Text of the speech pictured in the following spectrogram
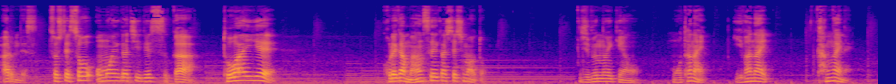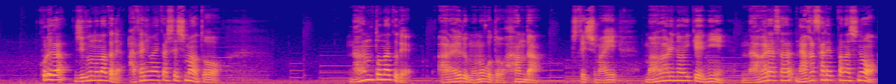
あるんです。そしてそう思いがちですがとはいえこれが慢性化してしまうと自分の意見を持たない言わない考えないこれが自分の中で当たり前化してしまうとなんとなくであらゆる物事を判断してしまい周りの意見に流れさ流されっぱなしの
